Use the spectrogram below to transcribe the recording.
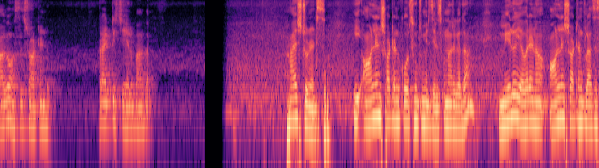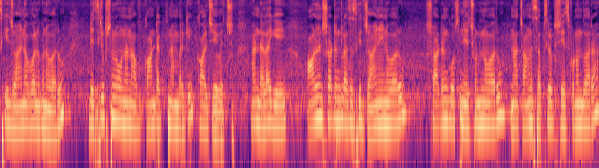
బాగా వస్తుంది షార్ట్ హ్యాండ్ ప్రాక్టీస్ చేయాలి బాగా. హాయ్ స్టూడెంట్స్ ఈ ఆన్లైన్ షార్ట్ హ్యాండ్ కోర్స్ గురించి మీరు తెలుసుకున్నారు కదా? మీలో ఎవరైనా ఆన్లైన్ షార్ట్ హ్యాండ్ క్లాసెస్కి జాయిన్ అవ్వాలనుకునేవారు డిస్క్రిప్షన్లో ఉన్న నా కాంటాక్ట్ నెంబర్కి కాల్ చేయవచ్చు. అండ్ అలాగే ఆన్లైన్ షార్ట్ హ్యాండ్ క్లాసెస్కి జాయిన్ అయిన వారు షార్ట్ హ్యాండ్ కోర్స్ నేర్చుకుంటున్నవారు నా ఛానల్ సబ్స్క్రైబ్ చేసుకోవడం ద్వారా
